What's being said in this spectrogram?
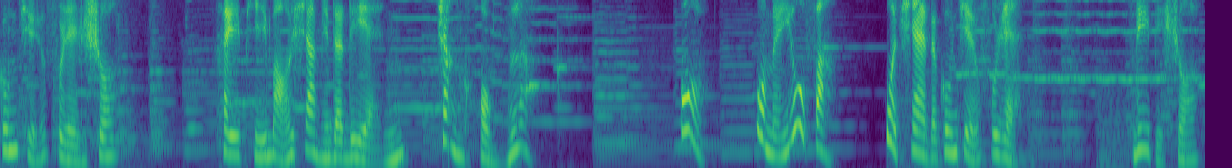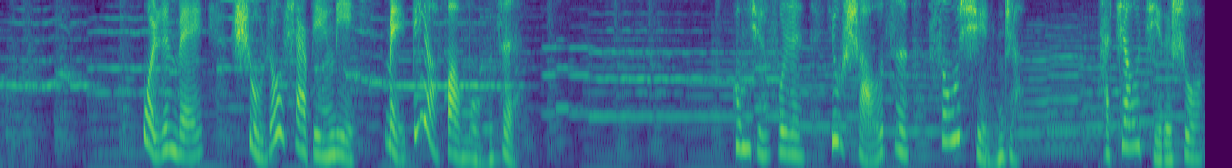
公爵夫人说。黑皮毛下面的脸涨红了。哦，我没有放，我亲爱的公爵夫人。丽比说：“我认为鼠肉馅饼里没必要放模子。”公爵夫人用勺子搜寻着，她焦急地说：“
